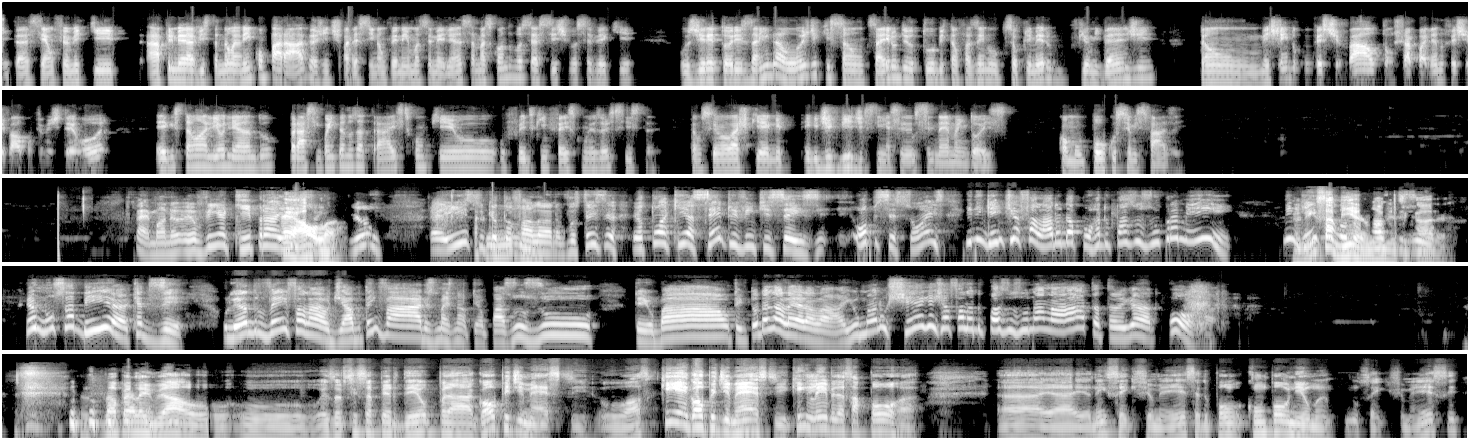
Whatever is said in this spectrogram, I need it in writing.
Então, assim, é um filme que à primeira vista não é nem comparável, a gente olha assim, não vê nenhuma semelhança, mas quando você assiste, você vê que os diretores ainda hoje que são saíram do YouTube, estão fazendo o seu primeiro filme grande, estão mexendo com o festival, estão chacoalhando o festival com filme de terror, eles estão ali olhando para 50 anos atrás com o que o, o Friedkin fez com o Exorcista. Então, sim, eu acho que ele, ele divide sim esse, o cinema em dois, como poucos filmes fazem. É, mano, eu, eu vim aqui para é isso. aula. Entendeu? É isso que eu tô falando. Vocês, eu tô aqui a 126 obsessões e ninguém tinha falado da porra do Pazuzu para mim. Ninguém eu nem sabia o nome desse cara. Eu não sabia. Quer dizer, o Leandro vem falar, o diabo tem vários, mas não, tem o Pazuzu, tem o Bal, tem toda a galera lá. E o mano chega e já fala do Pazuzu na lata, tá ligado? Porra. Dá para lembrar, o, o Exorcista perdeu para Golpe de Mestre, o Oscar. Quem é Golpe de Mestre? Quem lembra dessa porra? Ai, ai, eu nem sei que filme é esse, é do Paul, com Paul Newman. Não sei que filme é esse.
